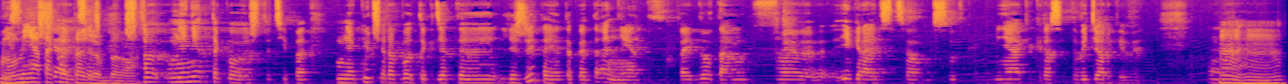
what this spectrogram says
не у меня такое тоже было. Что, у меня нет такого, что типа у меня куча работы где-то лежит, а я такой, да, нет, пойду там в, играть целыми сутками. Меня как раз это выдергивает. Угу.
